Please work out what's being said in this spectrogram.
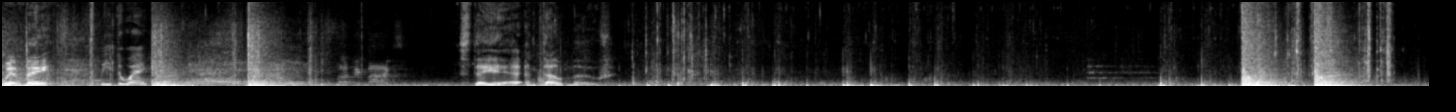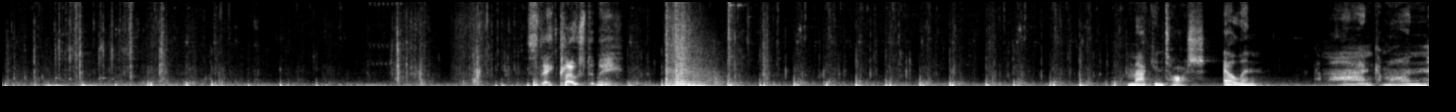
With me! Lead the way. Stay here and don't move. Stay close to me. Macintosh, Ellen. Come on, come on.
